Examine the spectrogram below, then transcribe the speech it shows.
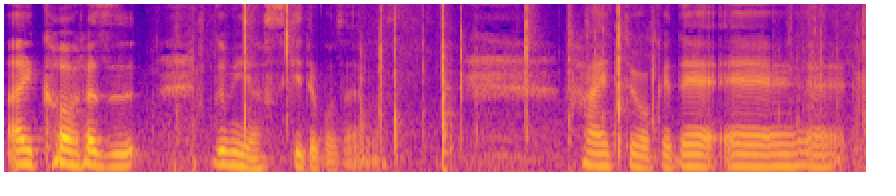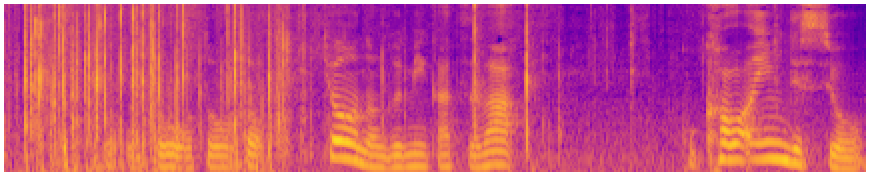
相変わらずグミは好きでございます。はい、というわけで、えー、と、弟、今日のグミカツは、可愛いんですよ。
